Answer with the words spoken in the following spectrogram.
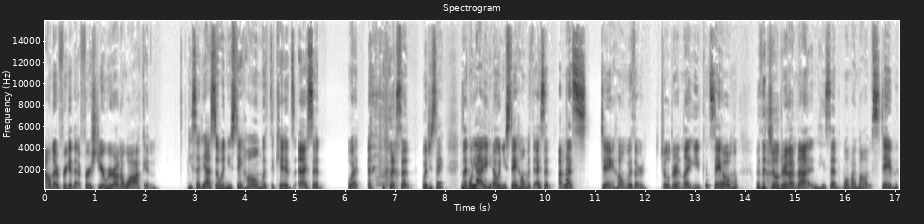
I'll never forget that first year we were on a walk and he said, Yeah, so when you stay home with the kids, and I said, What? I said, What'd you say? He's like, Well, yeah, you know, when you stay home with, I said, I'm not staying home with our children. Like, you can stay home with the children. I'm not. And he said, Well, my mom stayed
